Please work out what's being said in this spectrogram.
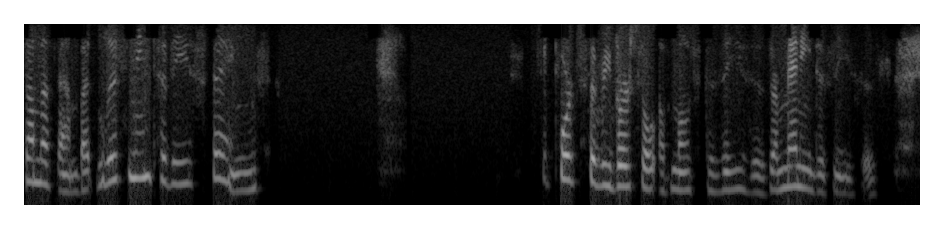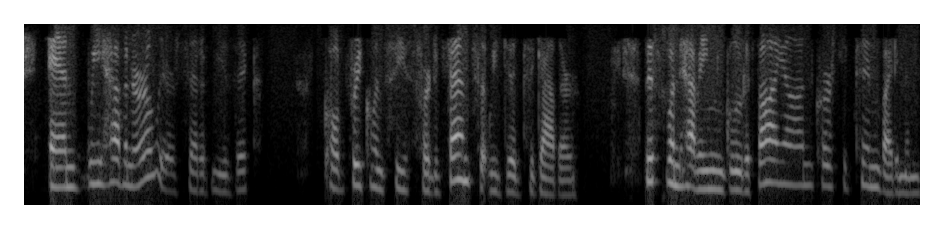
some of them. But listening to these things supports the reversal of most diseases or many diseases. And we have an earlier set of music called Frequencies for Defense that we did together. This one having glutathione, quercetin, vitamin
